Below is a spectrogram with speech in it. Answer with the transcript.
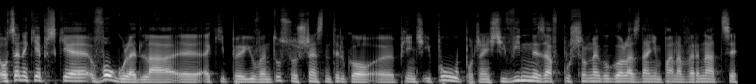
Oceny kiepskie w ogóle dla ekipy Juventusu. Szczęsny tylko 5,5, po części winny za wpuszczonego gola zdaniem pana Vernazzy.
